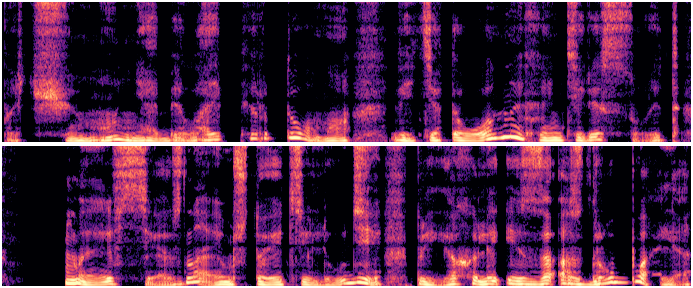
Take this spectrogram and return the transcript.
«Почему не Абилай Пердомо? Ведь это он их интересует. Мы все знаем, что эти люди приехали из-за Аздрубаля.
